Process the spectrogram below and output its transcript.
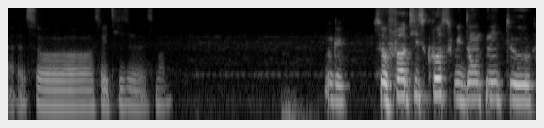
Uh, so, so it is uh, small. Okay. So for this course, we don't need to,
